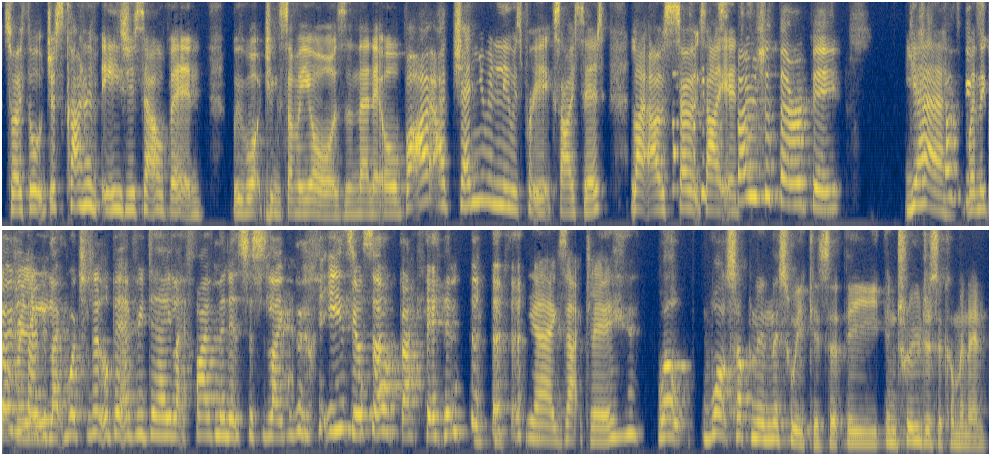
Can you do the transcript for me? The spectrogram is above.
So I thought just kind of ease yourself in with watching some of yours and then it all. But I, I genuinely was pretty excited. Like I was so That's like excited. Exposure therapy. Yeah. When they got exposure released. Like watch a little bit every day, like five minutes, just like ease yourself back in. Yeah, exactly. Well, what's happening this week is that the intruders are coming in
